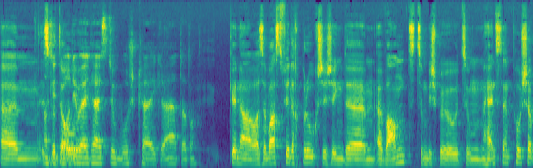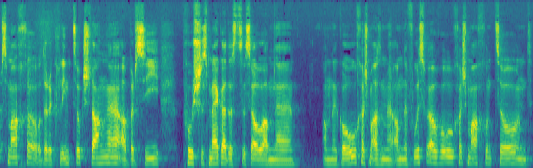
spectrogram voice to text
Ähm, also Bodyweight heisst, du musst kein Gerät, oder? Genau, also was du vielleicht brauchst, ist irgendeine Wand, zum Beispiel zum Handstand-Push-Ups machen oder eine Klimmzugstange, aber sie pushen es mega, dass du so an einem an einem Goal kannst, also an einem Fußballgoal kannst machen und so und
